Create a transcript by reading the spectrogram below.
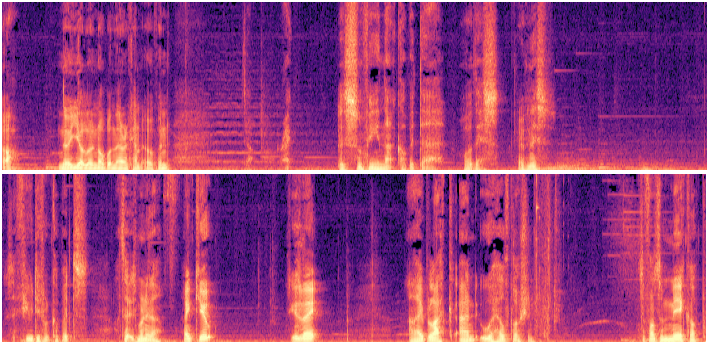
Oh, no yellow knob on there I can't open. Right, there's something in that cupboard there. What this? Open this. There's a few different cupboards. I'll take this money though. Thank you. Excuse me. Eye black and ooh, a health potion. So I found some makeup.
